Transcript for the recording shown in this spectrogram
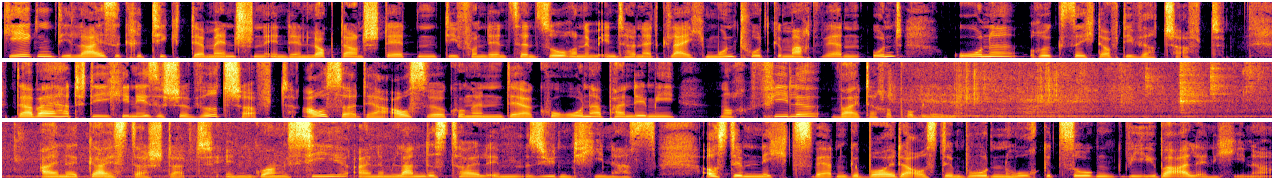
gegen die leise Kritik der Menschen in den Lockdown-Städten, die von den Zensoren im Internet gleich mundtot gemacht werden und ohne Rücksicht auf die Wirtschaft. Dabei hat die chinesische Wirtschaft außer der Auswirkungen der Corona-Pandemie noch viele weitere Probleme. Eine Geisterstadt in Guangxi, einem Landesteil im Süden Chinas. Aus dem Nichts werden Gebäude aus dem Boden hochgezogen, wie überall in China.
